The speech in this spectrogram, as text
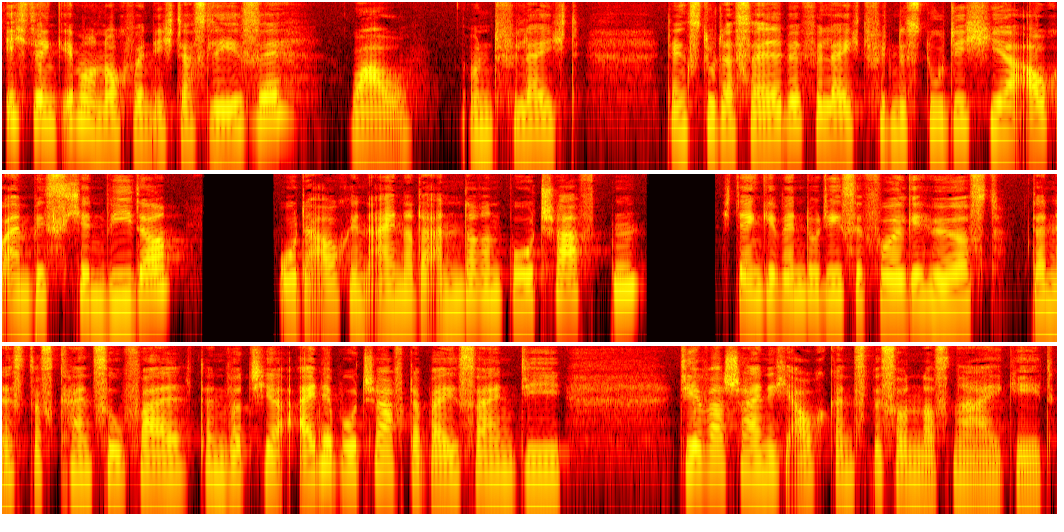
ich denke immer noch, wenn ich das lese, wow. Und vielleicht denkst du dasselbe, vielleicht findest du dich hier auch ein bisschen wieder oder auch in einer der anderen Botschaften. Ich denke, wenn du diese Folge hörst, dann ist das kein Zufall. Dann wird hier eine Botschaft dabei sein, die dir wahrscheinlich auch ganz besonders nahe geht.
